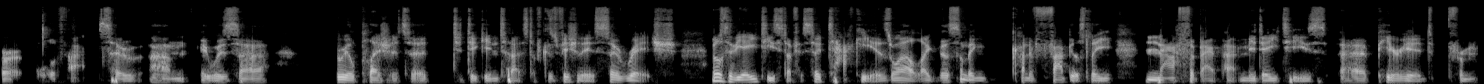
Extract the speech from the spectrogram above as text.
for all of that. So um, it was uh, a real pleasure to to dig into that stuff because visually it's so rich, and also the 80s stuff is so tacky as well. Like there's something kind of fabulously naff about that mid 80s uh, period from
